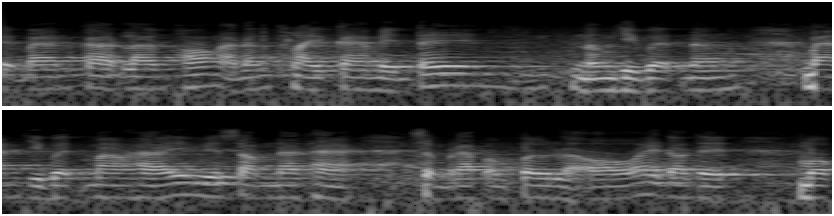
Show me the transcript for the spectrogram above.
ដែលបានកើតឡើងផងអានឹងថ្លៃការមែនទេ ក្នុងជីវិតហ្នឹងបានជីវិតមកហើយវាសំដៅថាសម្រាប់អំពើល្អហើយដល់តែមក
